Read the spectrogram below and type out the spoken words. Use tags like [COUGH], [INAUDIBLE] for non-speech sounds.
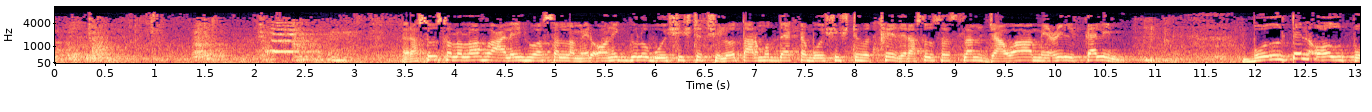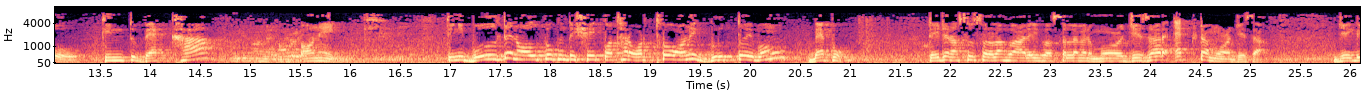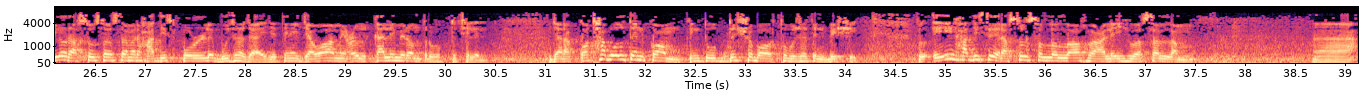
রাসুল সাল আলহি আসাল্লামের অনেকগুলো বৈশিষ্ট্য ছিল। তার মধ্যে একটা বৈশিষ্ট্য হচ্ছে যে রাসুল সাল্লাম জাওয়া মেরিল কালিম। বলতেন অল্প, কিন্তু ব্যাখ্যা অনেক। তিনি বলতেন অল্প, কিন্তু সেই কথার অর্থ অনেক গুরুত্ব এবং ব্যাপক। তো এটা রাসুল সাল্লাহ আলহি আসাল্লামের মর্জেজার একটা মর্জেজা যেগুলো রাসুল সাল্লামের হাদিস পড়লে বোঝা যায় যে তিনি জাওয়া মেরুল কালিমের অন্তর্ভুক্ত ছিলেন। যারা কথা বলতেন কম, কিন্তু উদ্দেশ্য বা অর্থ বোঝাতেন বেশি। তো এই হাদিসে রাসুল সাল্লাহ আলহি ওয়াসাল্লাম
